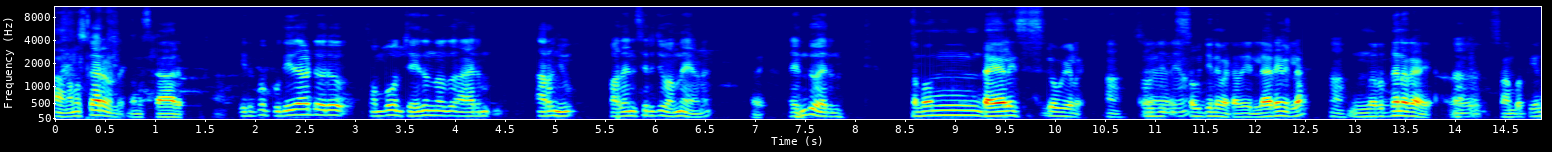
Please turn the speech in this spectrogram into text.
ആ നമസ്കാരമുണ്ട്. നമസ്കാരം. ഇതിപ്പോൾ പുതിയതായിട്ട് ഒരു സംഭവം ചെയ്തെന്നത് ആരും അറിഞ്ഞു. അപ്പം അതനുസരിച്ച് വന്നതാണ് എന്തുമായിരുന്നു സംഭവം ഡയാലിസിസ് രോഗികളെ. സൗജന്യമായിട്ട്. അത് എല്ലാവരെയും ഇല്ല. നിർധനരായ സാമ്പത്തികം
